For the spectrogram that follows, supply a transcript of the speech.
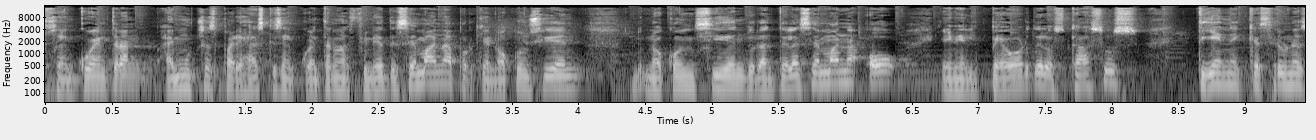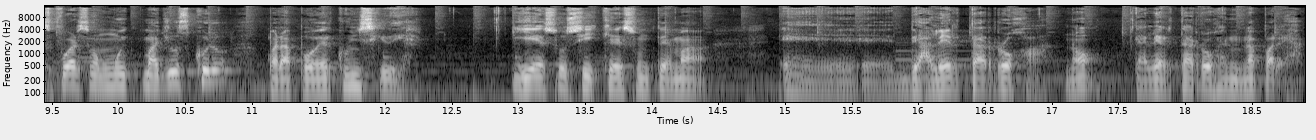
se encuentran, hay muchas parejas que se encuentran los fines de semana porque no coinciden, no coinciden durante la semana o en el peor de los casos tiene que hacer un esfuerzo muy mayúsculo para poder coincidir. Y eso sí que es un tema eh, de alerta roja, ¿no? De alerta roja en una pareja.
